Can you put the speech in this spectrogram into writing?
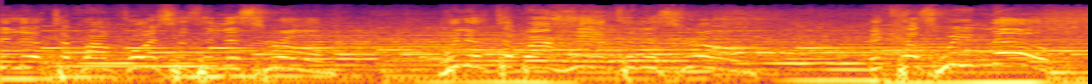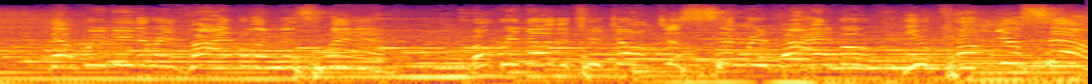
we lift up our voices in this room. We lift up our hands in this room because we know that we need a revival in this land. But we know that you don't just send revival, you come yourself.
